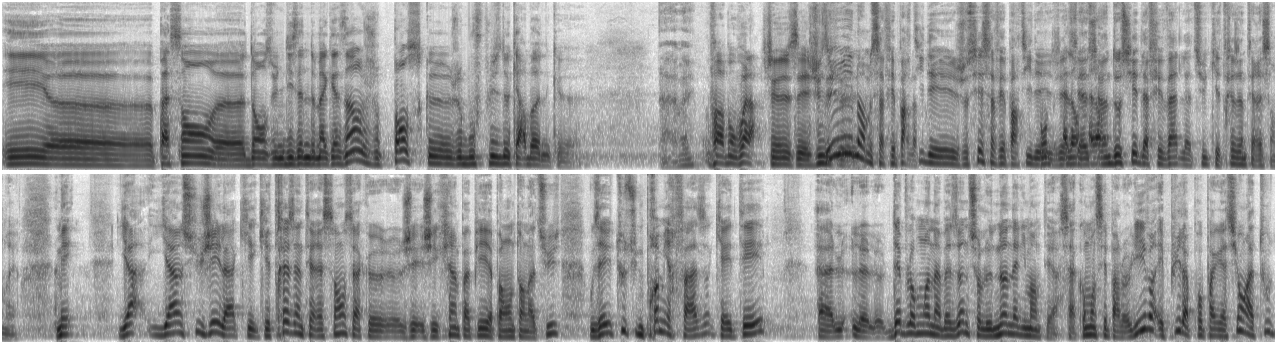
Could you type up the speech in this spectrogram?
et euh, passant euh, dans une dizaine de magasins, je pense que je bouffe plus de carbone que. Ah ouais. Enfin bon, voilà, je- c'est juste. Oui, oui, non, mais ça fait partie des. Je sais, ça fait partie des. Bon, c'est alors- c'est alors- un dossier de la FEVAD là-dessus qui est très intéressant d'ailleurs. Mais il y a, y a un sujet là qui est, qui est très intéressant, c'est-à-dire que j'ai j'ai écrit un papier il y a pas longtemps là-dessus. Vous avez toute une première phase qui a été euh, le, développement d'Amazon sur le non alimentaire. Ça a commencé par le livre et puis la propagation à tous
